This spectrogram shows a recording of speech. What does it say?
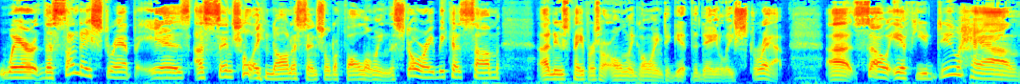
where the Sunday strip is essentially non-essential to following the story because some uh, newspapers are only going to get the daily strip. Uh, so if you do have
